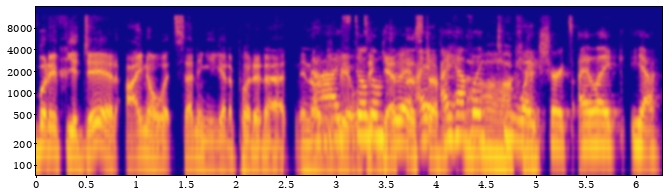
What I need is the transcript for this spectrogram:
But if you did, I know what setting you got to put it at in order to be able to get do the stuff. I, I have like two Oh, okay. white shirts. I like yeah.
